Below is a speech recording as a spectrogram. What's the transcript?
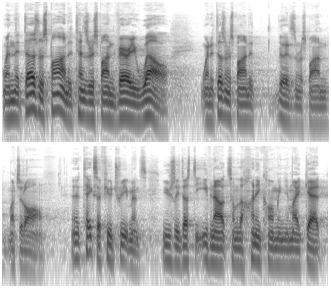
When it does respond, it tends to respond very well. When it doesn't respond, it really doesn't respond much at all. And it takes a few treatments, usually just to even out some of the honeycombing you might get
